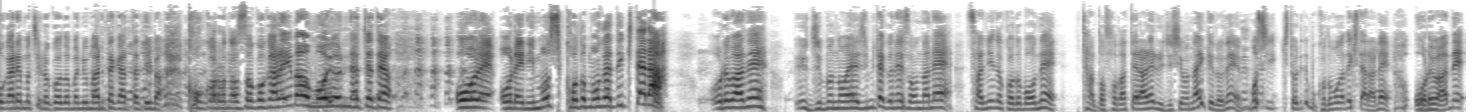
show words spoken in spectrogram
大金持ちの子供に生まれたかったって今、心の底から今思うようになっちゃったよ。俺、俺にもし子供ができたら、俺はね、自分の親父みたくね、そんなね、3人の子供をね、ちゃんと育てられる自信はないけどね、もし一人でも子供ができたらね、俺はね、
